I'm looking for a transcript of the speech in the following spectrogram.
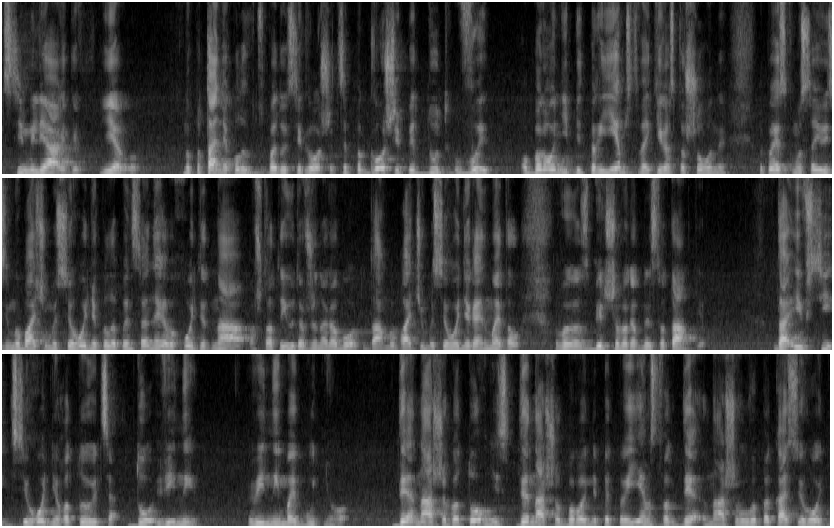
7 мільярдів євро. Ну питання, коли спадуть ці гроші? Це гроші підуть в оборонні підприємства, які розташовані в Європейському Союзі. Ми бачимо сьогодні, коли пенсіонери виходять на штати Юта вже на роботу. Да? Ми бачимо сьогодні Рейнметал збільшує виробництво танків. Да, і всі сьогодні готуються до війни, війни майбутнього. Де наша готовність, де наше оборонне підприємство, де нашого ВПК сьогодні?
